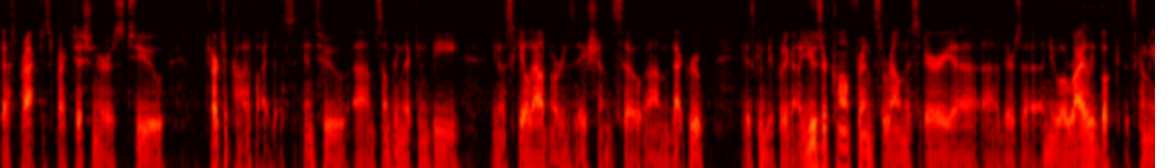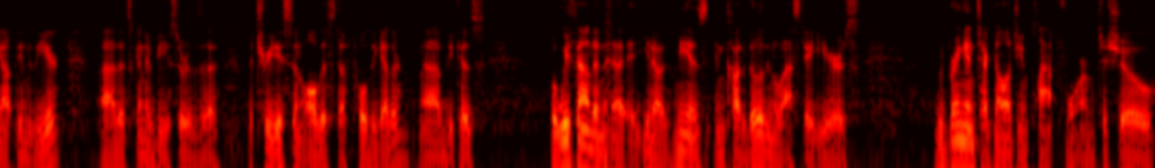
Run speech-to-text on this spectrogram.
best practice practitioners to start to codify this into um, something that can be you know, scaled out in organizations. So um, that group is going to be putting on a user conference around this area. Uh, there's a, a new O'Reilly book that's coming out at the end of the year uh, that's going to be sort of the, the treatise and all this stuff pulled together uh, because what we found in, uh, you know, me as in Cloudability in the last eight years, we bring in technology and platform to show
